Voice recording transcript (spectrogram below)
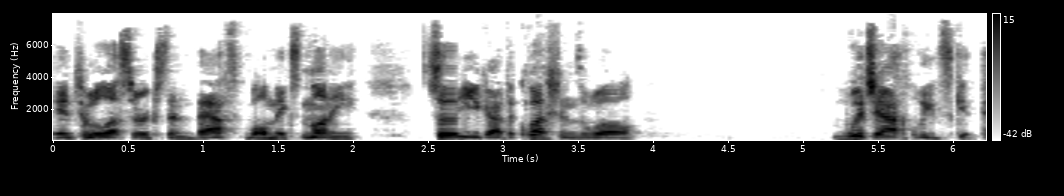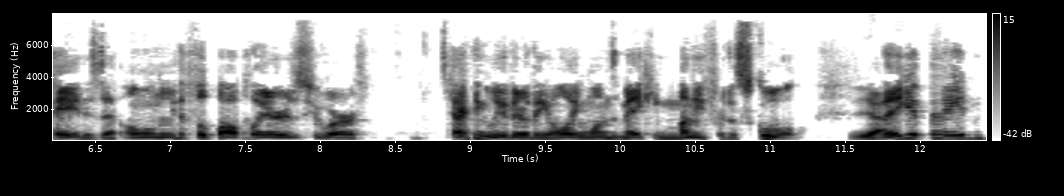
and to a lesser extent basketball makes money. So you got the questions, well, which athletes get paid? Is it only the football players who are technically they're the only ones making money for the school? Yeah. They get paid.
